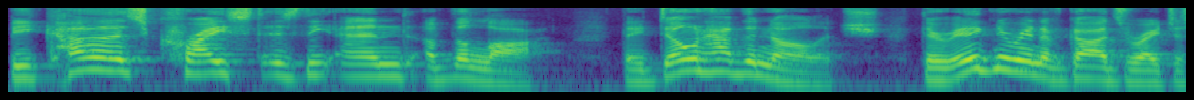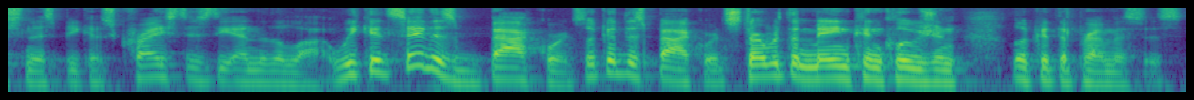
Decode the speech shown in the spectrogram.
because Christ is the end of the law. They don't have the knowledge. They're ignorant of God's righteousness because Christ is the end of the law. We could say this backwards. Look at this backwards. Start with the main conclusion, look at the premises.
